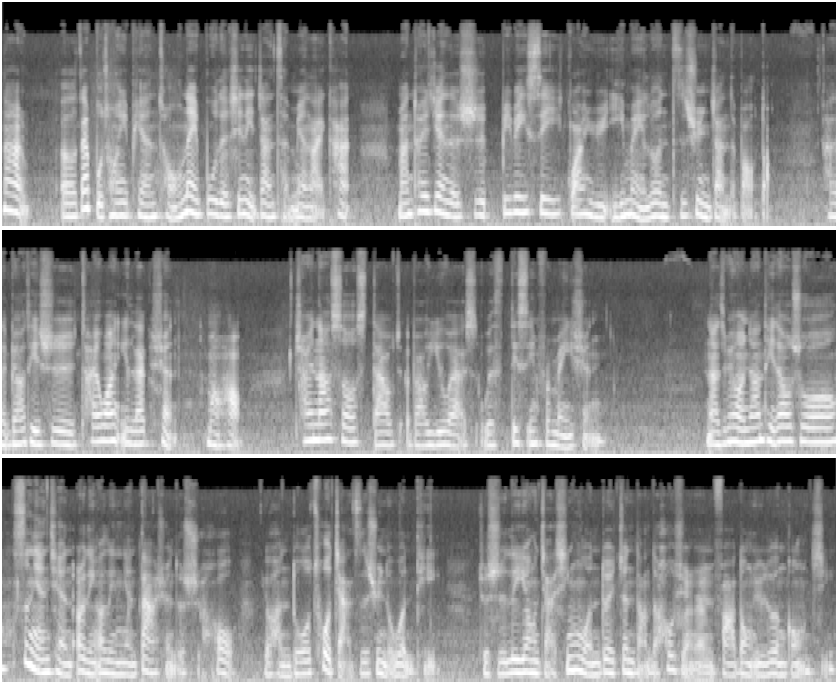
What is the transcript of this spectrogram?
那呃，再补充一篇，从内部的心理战层面来看，蛮推荐的是 BBC 关于以美论资讯战的报道。它的标题是 Taiwan Election：冒号 China sows doubt about U.S. with disinformation。那这篇文章提到说，四年前二零二零年大选的时候，有很多错假资讯的问题，就是利用假新闻对政党的候选人发动舆论攻击。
